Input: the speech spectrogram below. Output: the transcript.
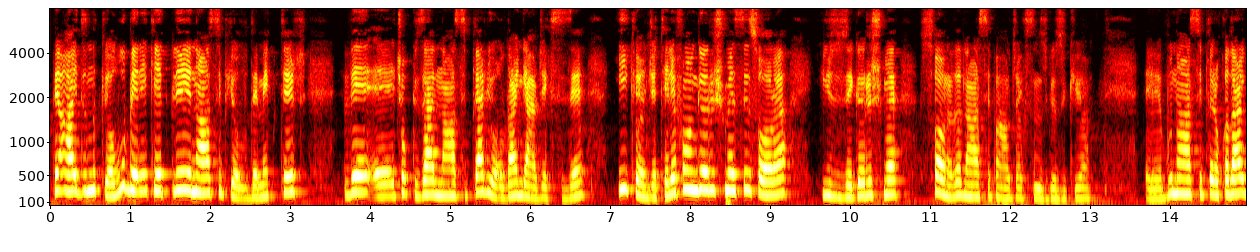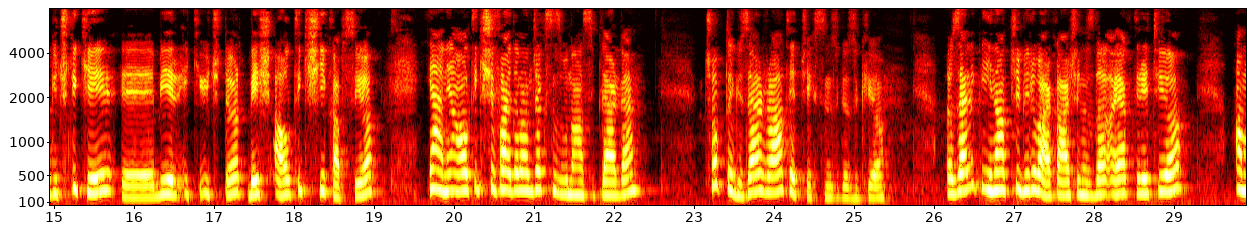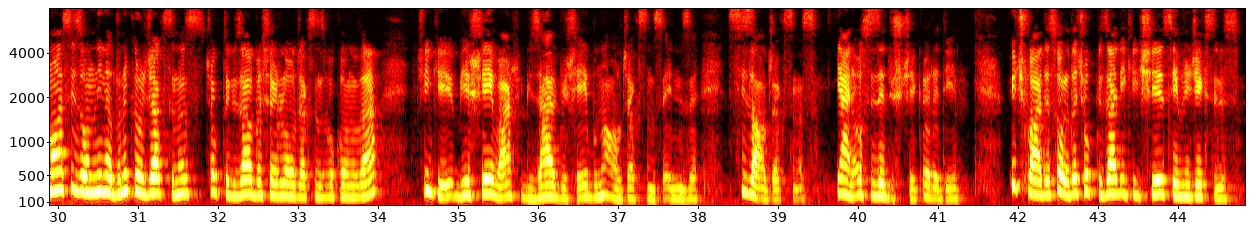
ve aydınlık yol. Bu bereketli nasip yolu demektir. Ve e, çok güzel nasipler yoldan gelecek size. İlk önce telefon görüşmesi, sonra yüz yüze görüşme, sonra da nasip alacaksınız gözüküyor. E, bu nasipler o kadar güçlü ki e, 1, 2, 3, 4, 5, 6 kişiyi kapsıyor. Yani 6 kişi faydalanacaksınız bu nasiplerden. Çok da güzel rahat edeceksiniz gözüküyor. Özellikle inatçı biri var karşınızda ayak diretiyor. Ama siz onun inadını kıracaksınız. Çok da güzel başarılı olacaksınız bu konuda. Çünkü bir şey var, güzel bir şey. Bunu alacaksınız elinize. Siz alacaksınız. Yani o size düşecek öyle diyeyim. 3 vade sonra da çok güzel iki kişiye sevineceksiniz.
